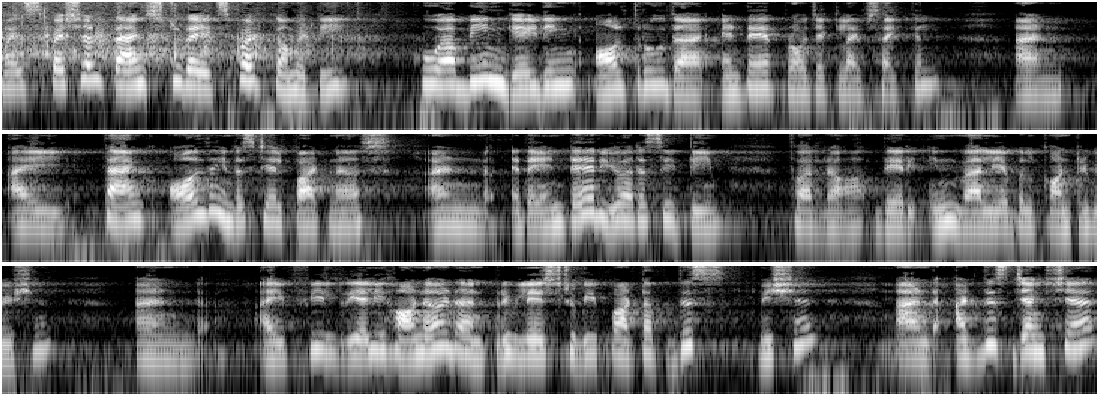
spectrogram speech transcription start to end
my special thanks to the expert committee who have been guiding all through the entire project life cycle. And I thank all the industrial partners and the entire URSC team for uh, their invaluable contribution. And I feel really honored and privileged to be part of this mission. And at this juncture,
